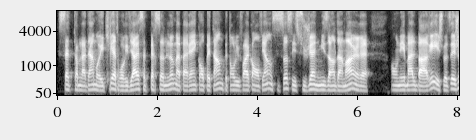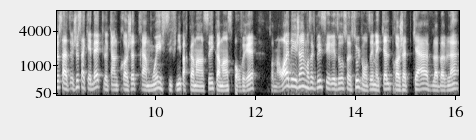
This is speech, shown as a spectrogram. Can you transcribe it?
cette, comme la dame a écrit à Trois-Rivières, cette personne-là m'apparaît incompétente, peut-on lui faire confiance? Si ça, c'est sujet à une mise en demeure, euh, on est mal barré. Je veux dire, juste à, juste à Québec, quand le projet de tramway, s'est fini par commencer, commence pour vrai, il va y avoir des gens qui vont s'expliquer sur les réseaux sociaux, qui vont dire, mais quel projet de cave, blablabla.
